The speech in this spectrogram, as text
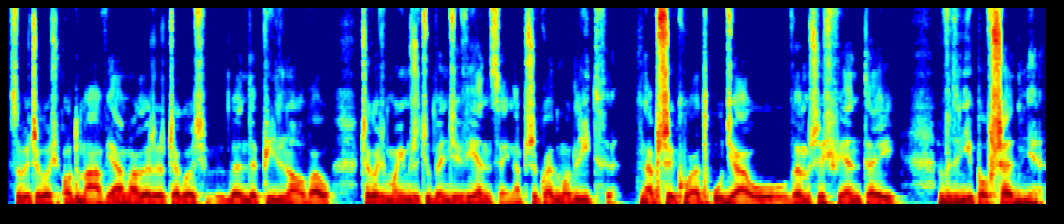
sobie czegoś odmawiam, ale że czegoś będę pilnował, czegoś w moim życiu będzie więcej, na przykład modlitwy. Na przykład udziału we mszy świętej w dni powszednie,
